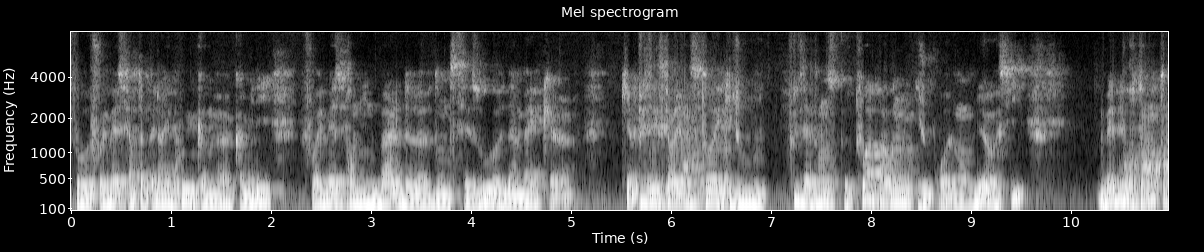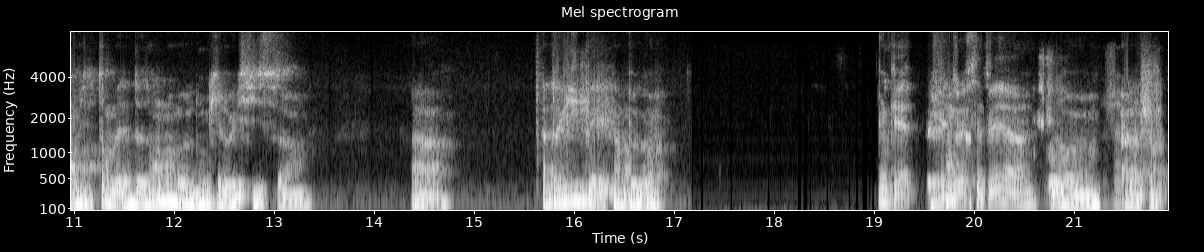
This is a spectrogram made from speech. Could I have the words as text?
faut, faut aimer se faire taper dans les couilles, comme, euh, comme il dit. Il faut aimer se prendre une balle de, d'on ne sait où, d'un mec euh, qui a plus d'expérience que toi et qui joue plus d'avance que toi, pardon, qui joue probablement mieux aussi. Mais pourtant, tu as envie de t'en mettre dedans, euh, donc ils réussissent euh, à, à t'agripper un peu, quoi. Ok. Je Et pense toi, que FCP euh, toujours euh, à l'achat.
